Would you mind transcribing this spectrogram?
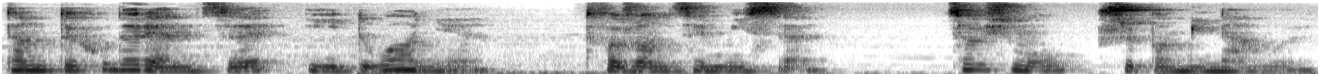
Tamte chude ręce i dłonie tworzące misę coś mu przypominały.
